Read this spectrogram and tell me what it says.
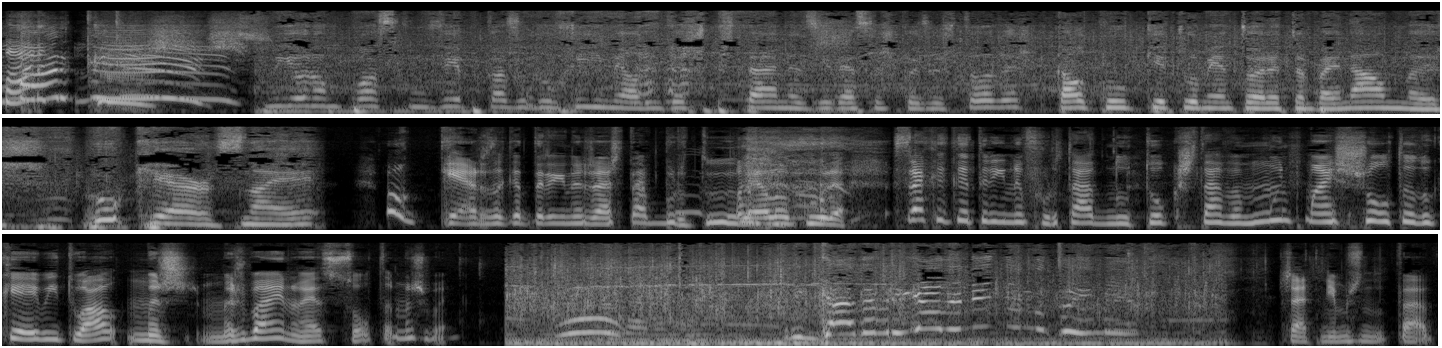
Marques? E eu não me posso mover por causa do rímel e das pestanas e dessas coisas todas. Calculo que a tua mentora também não, mas who cares, não é? Não queres, a Catarina já está por tudo, é loucura. Será que a Catarina Furtado notou que estava muito mais solta do que é habitual? Mas, mas bem, não é? Solta, mas bem. Obrigada, obrigada, Nico, não estou imenso. Já tínhamos notado.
